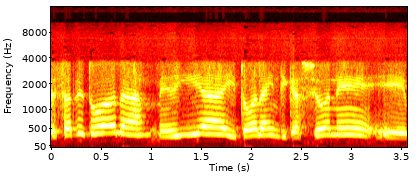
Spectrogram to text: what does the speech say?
pesar de todas las medidas y todas las indicaciones, eh,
